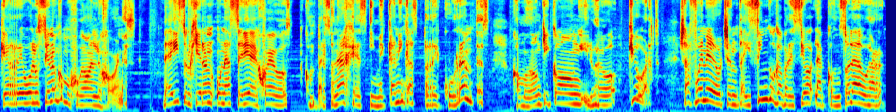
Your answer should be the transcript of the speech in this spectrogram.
que revolucionó cómo jugaban los jóvenes. De ahí surgieron una serie de juegos con personajes y mecánicas recurrentes, como Donkey Kong y luego Qbert. Ya fue en el 85 que apareció la consola de hogar,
